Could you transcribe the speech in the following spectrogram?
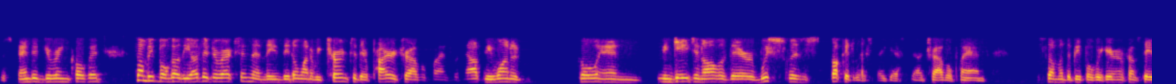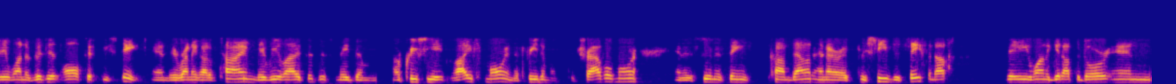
suspended during COVID. Some people go the other direction and they, they don't want to return to their prior travel plans, but now they want to go and engage in all of their wish list, bucket list, I guess, uh, travel plans some of the people we're hearing from say they want to visit all 50 states and they're running out of time. They realize that this made them appreciate life more and the freedom to travel more. And as soon as things calm down and are perceived as safe enough, they want to get out the door and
